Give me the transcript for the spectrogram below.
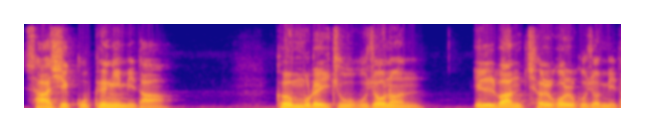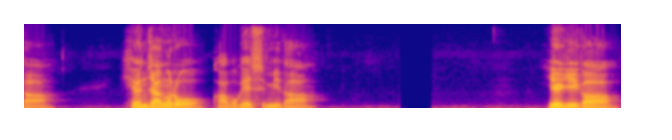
49평입니다. 건물의 주 구조는 일반 철골 구조입니다. 현장으로 가보겠습니다. 여기가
